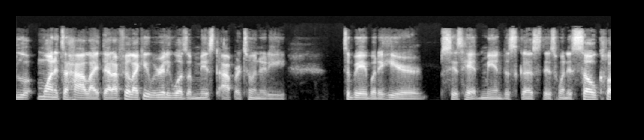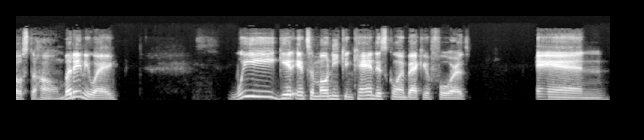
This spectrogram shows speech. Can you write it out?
l- wanted to highlight that. I feel like it really was a missed opportunity to be able to hear cishet men discuss this when it's so close to home. But anyway, we get into Monique and Candace going back and forth, and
